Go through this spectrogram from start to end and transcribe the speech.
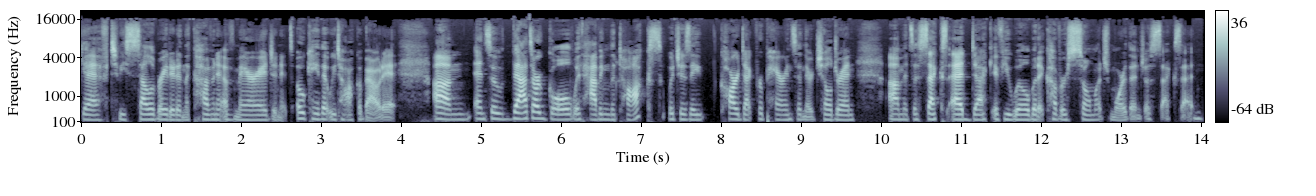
gift to be celebrated in the covenant of marriage and it's okay that we talk about it. Um, and so that's our goal with having the talks, which is a card deck for parents and their children. Um, it's a sex ed deck, if you will, but it covers so much more than just sex ed.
